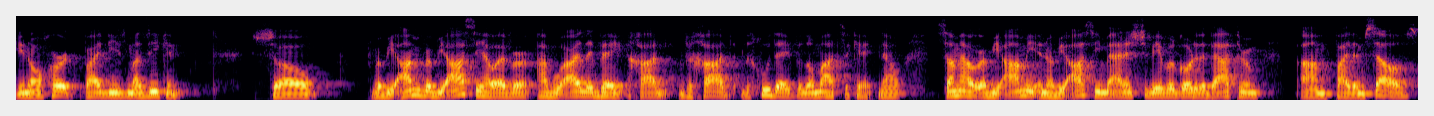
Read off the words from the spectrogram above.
you know, hurt by these mazikin. So, Rabbi Am, Rabbi Asi, however, havu chad v'chad l'chude Now, somehow Rabbi Ami and Rabbi Asi managed to be able to go to the bathroom um, by themselves,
